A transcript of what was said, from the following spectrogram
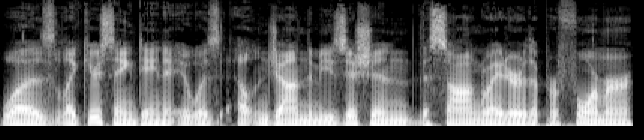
was like you're saying Dana it was Elton John the musician the songwriter the performer.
